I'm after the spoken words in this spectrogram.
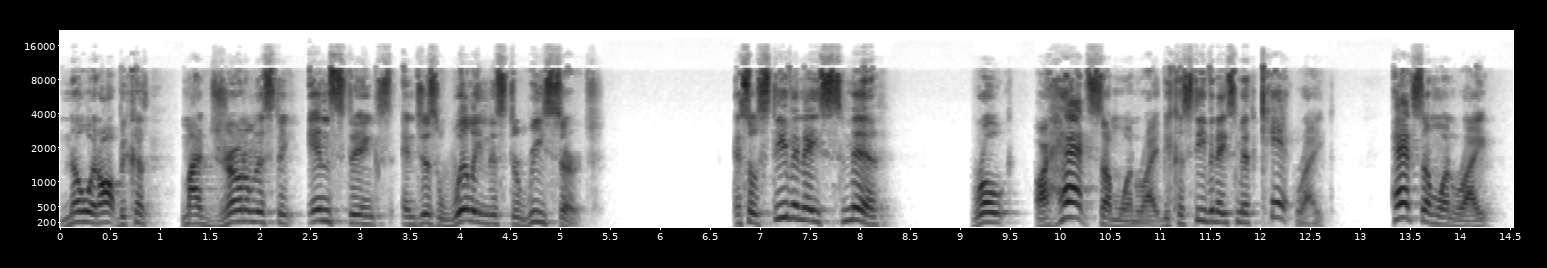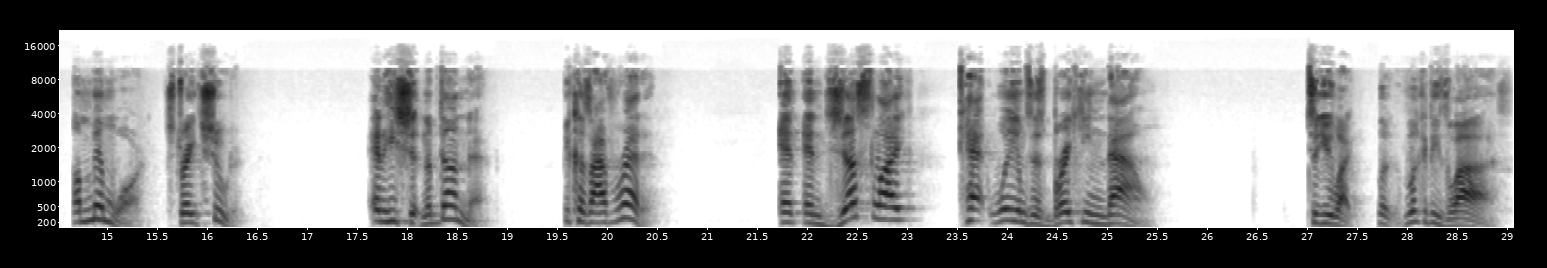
know it all, because my journalistic instincts and just willingness to research. And so Stephen A. Smith wrote or had someone write, because Stephen A. Smith can't write, had someone write a memoir, Straight Shooter. And he shouldn't have done that because I've read it. And, and just like Katt Williams is breaking down to you, like, look, look at these lies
